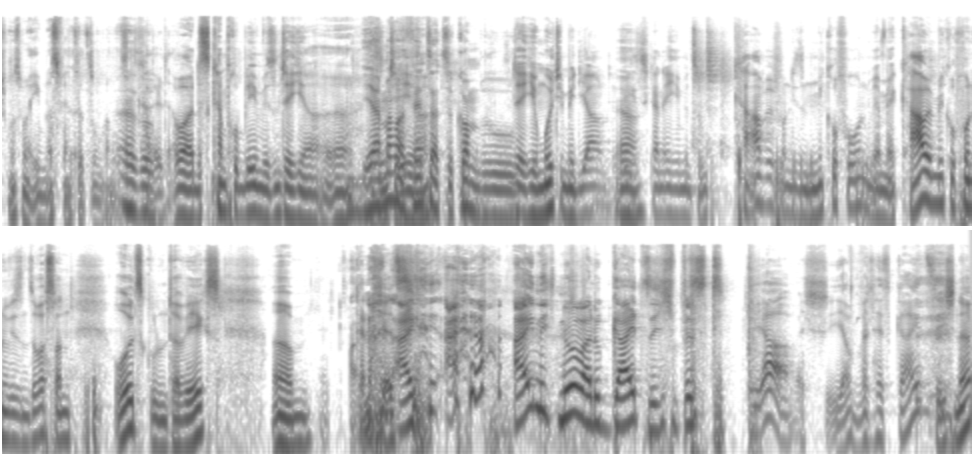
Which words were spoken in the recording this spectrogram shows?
Ich muss mal eben das Fenster zumachen, ist Also. kalt. Aber das ist kein Problem, wir sind ja hier. Äh, Ja, mach mal Fenster zu, komm, du. sind ja hier multimedial unterwegs. Ja. Ich kann ja hier mit so einem Kabel von diesem Mikrofon, wir haben ja Kabelmikrofone, wir sind sowas von oldschool unterwegs. Ähm, kann ich jetzt. Eig eigentlich nur, weil du geizig bist. Ja, ich, ja, was heißt geizig, ne?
